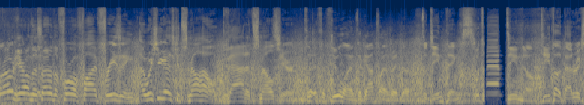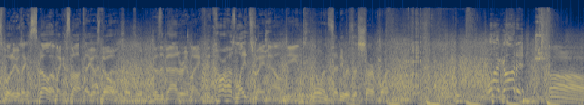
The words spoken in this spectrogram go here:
We're out here on the side of the 405 freezing. I wish you guys could smell how bad it smells here. It's a, it's a fuel line. It's a gas line's right there. So Dean thinks. What the f- Dean know? Dean thought the battery exploded. He goes, I can smell it. I'm like, I smell it. He goes, no. It was the battery. I'm like, the car has lights right now, Dean. No one said he was a sharp one. Oh, I got it! Oh.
